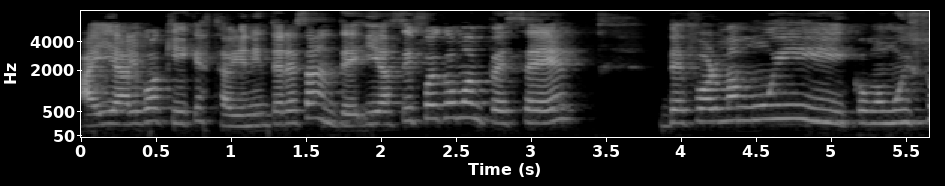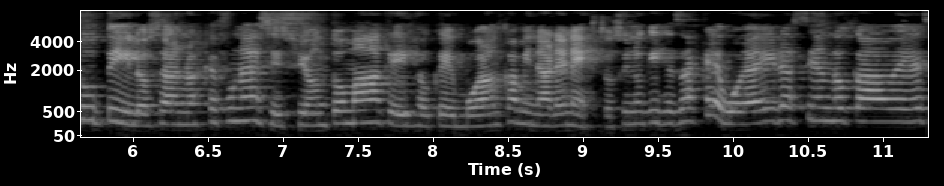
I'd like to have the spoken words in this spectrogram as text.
hay algo aquí que está bien interesante. Y así fue como empecé de forma muy, como muy sutil, o sea, no es que fue una decisión tomada que dije, ok, voy a caminar en esto, sino que dije, ¿sabes qué? Voy a ir haciendo cada vez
